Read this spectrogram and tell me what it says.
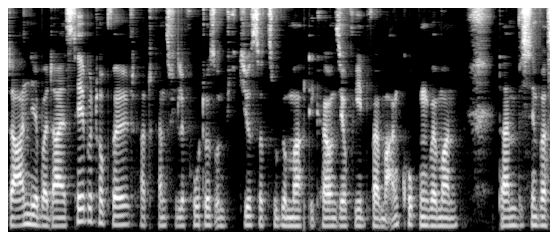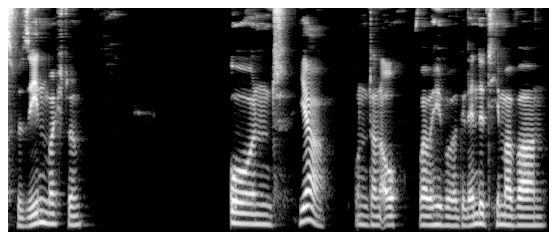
Daniel bei Daniels Tabletop Welt, hat ganz viele Fotos und Videos dazu gemacht. Die kann man sich auf jeden Fall mal angucken, wenn man da ein bisschen was für sehen möchte. Und ja, und dann auch, weil wir hier beim Geländethema waren,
